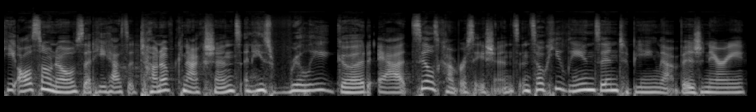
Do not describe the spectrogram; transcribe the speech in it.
He also knows that he has a ton of connections and he's really good at sales conversations. And so he leans into being that visionary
